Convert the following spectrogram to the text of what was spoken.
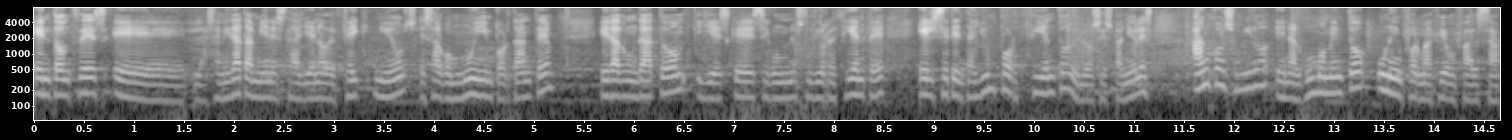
Entonces, eh, la sanidad también está lleno de fake news, es algo muy importante. He dado un dato y es que, según un estudio reciente, el 71% de los españoles han consumido en algún momento una información falsa.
